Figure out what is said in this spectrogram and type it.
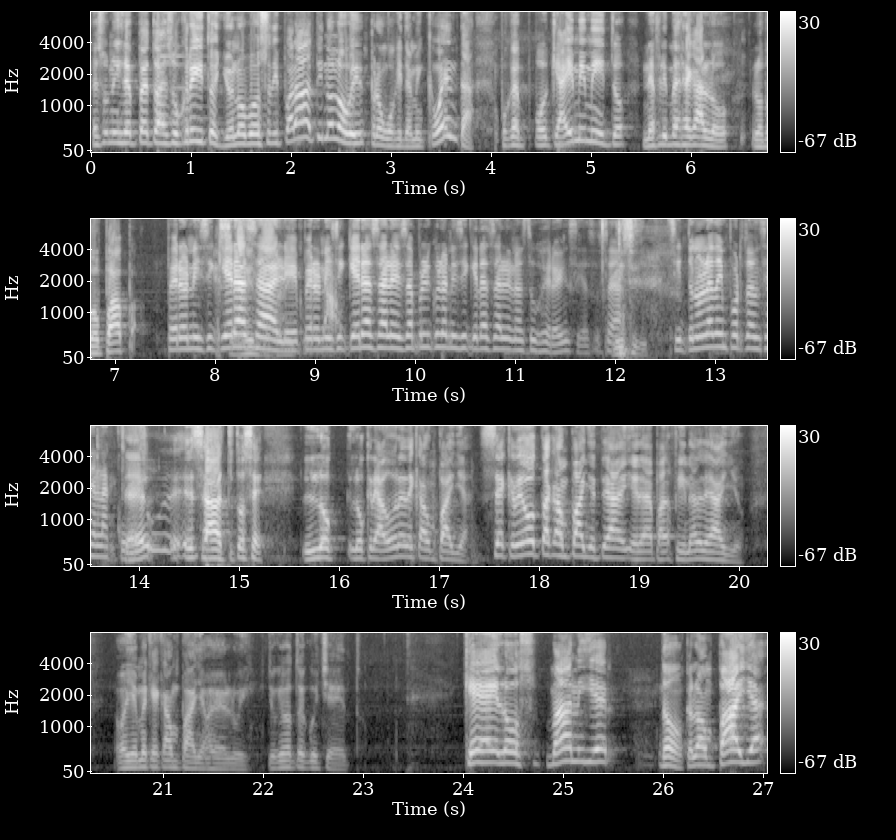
es un irrespeto a Jesucristo. Yo no veo ese disparate y no lo vi, pero voy a quitar mi cuenta. Porque, porque ahí mismito, Netflix me regaló los dos papas. Pero ni siquiera Excelente sale, película. pero ni siquiera sale, esa película ni siquiera sale en las sugerencias. O sea, si- si tú no le das importancia a la cosa. Eh, Exacto. Entonces, lo- los creadores de campaña. Se creó esta campaña este año, para final de año. Óyeme qué campaña, José Luis. Yo quiero que tú escuches esto. Que los managers, no, que los ampayas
